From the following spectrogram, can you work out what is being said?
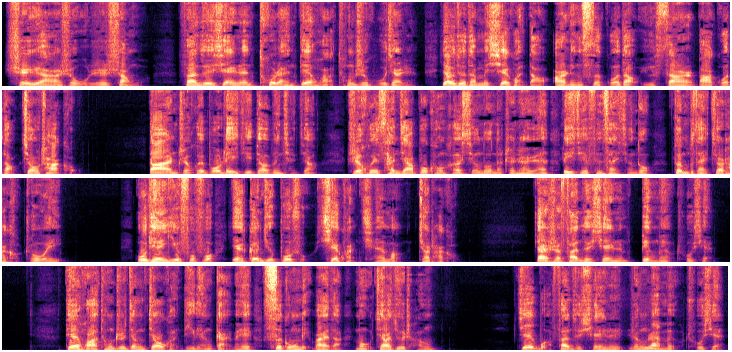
十月二十五日上午，犯罪嫌疑人突然电话通知吴家人。要求他们携款到二零四国道与三二八国道交叉口。大案指挥部立即调兵遣将，指挥参加布控和行动的侦查员立即分散行动，分布在交叉口周围。吴天一夫妇也根据部署携款前往交叉口，但是犯罪嫌疑人并没有出现。电话通知将交款地点改为四公里外的某家具城，结果犯罪嫌疑人仍然没有出现，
